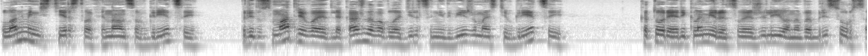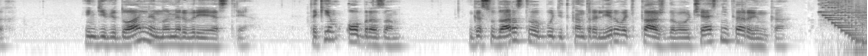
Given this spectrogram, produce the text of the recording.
План Министерства финансов Греции предусматривает для каждого владельца недвижимости в Греции, который рекламирует свое жилье на веб-ресурсах, индивидуальный номер в реестре. Таким образом, государство будет контролировать каждого участника рынка –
